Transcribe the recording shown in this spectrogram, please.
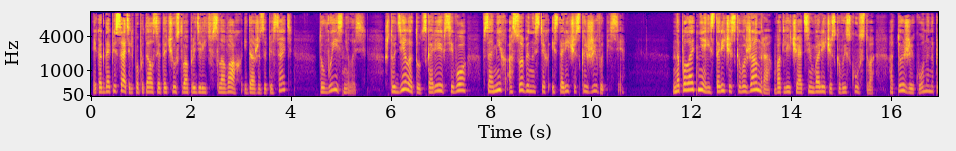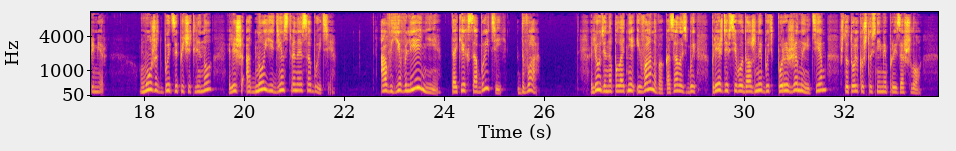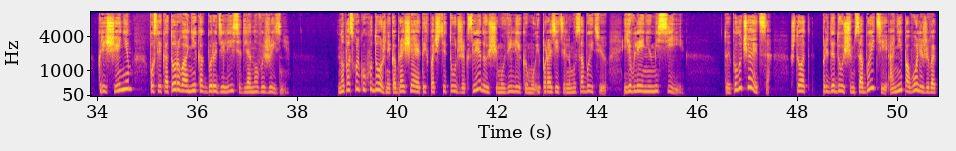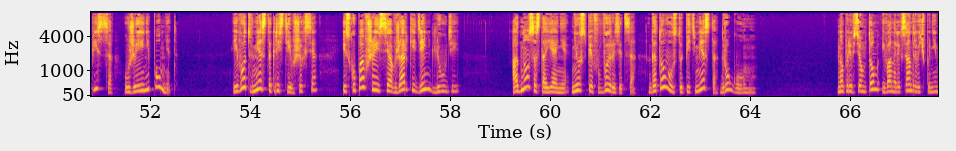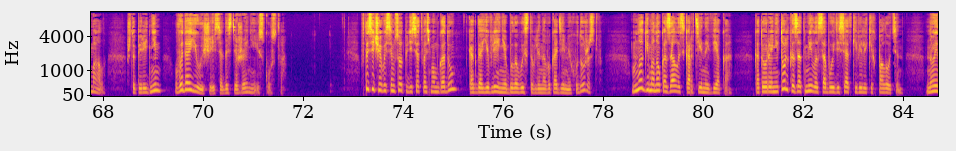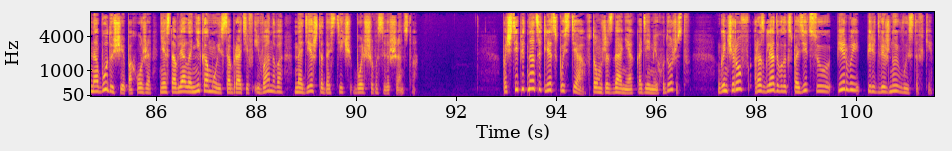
И когда писатель попытался это чувство определить в словах и даже записать, то выяснилось, что дело тут, скорее всего, в самих особенностях исторической живописи. На полотне исторического жанра, в отличие от символического искусства, от той же иконы, например, может быть запечатлено лишь одно единственное событие. А в явлении таких событий два. Люди на полотне Иванова, казалось бы, прежде всего должны быть поражены тем, что только что с ними произошло, крещением – после которого они как бы родились для новой жизни. Но поскольку художник обращает их почти тут же к следующему великому и поразительному событию, явлению Мессии, то и получается, что от предыдущем событии они по воле живописца уже и не помнят. И вот вместо крестившихся, искупавшиеся в жаркий день люди, одно состояние, не успев выразиться, готово уступить место другому. Но при всем том Иван Александрович понимал, что перед ним выдающееся достижение искусства. В 1858 году, когда явление было выставлено в Академии художеств, многим оно казалось картиной века, которая не только затмила собой десятки великих полотен, но и на будущее, похоже, не оставляла никому из собратьев Иванова надежда достичь большего совершенства. Почти 15 лет спустя в том же здании Академии художеств Гончаров разглядывал экспозицию первой передвижной выставки.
